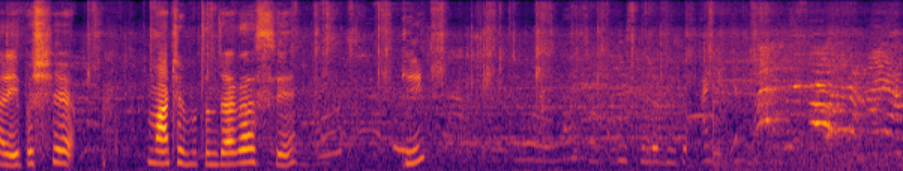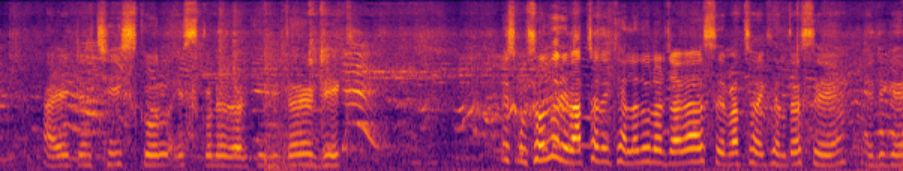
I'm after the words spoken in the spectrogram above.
আর এই পাশে মাঠের মতন জায়গা আছে। কি? আর এটা হচ্ছে স্কুল, স্কুলের আর কি ভিতরের দিক স্কুল সুন্দরী, বাচ্চাদের খেলাধুলার জায়গা আছে, বাচ্চারা খেলতেছে এদিকে।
